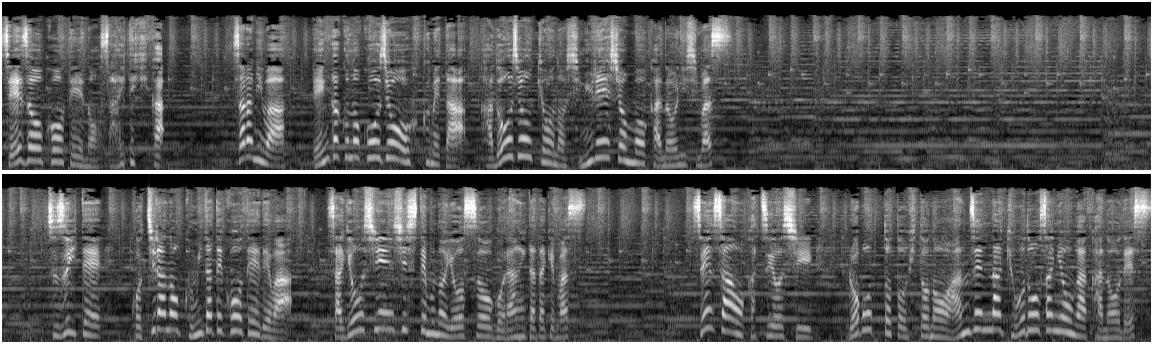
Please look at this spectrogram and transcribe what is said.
製造工程の最適化さらには遠隔の工場を含めた稼働状況のシミュレーションも可能にします。続いてこちらの組み立て工程では作業支援システムの様子をご覧いただけます。センサーを活用しロボットと人の安全な共同作業が可能です。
